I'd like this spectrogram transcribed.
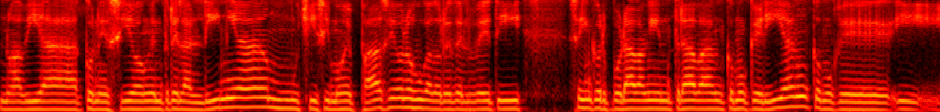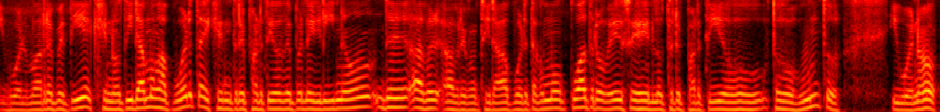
no había conexión entre las líneas, muchísimos espacios, los jugadores del Betis se incorporaban y entraban como querían, como que, y, vuelvo a repetir, es que no tiramos a puerta, es que en tres partidos de Pellegrino de, habremos tirado a puerta como cuatro veces en los tres partidos todos juntos. Y bueno,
